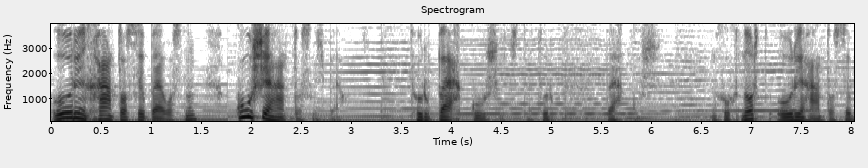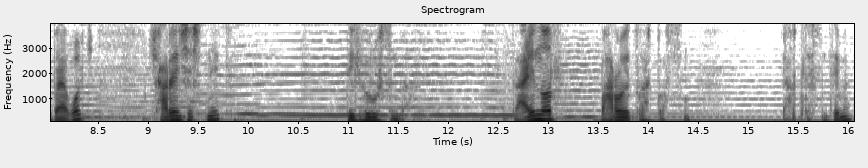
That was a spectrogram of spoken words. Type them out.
өөрийн хаант улсыг байгуулсан нь гүүшийн хаант улс гэж байв. Төр байх гүүш гэж та төр байх гүүш хөхнөөрт өөрийн хаант улсыг байгуулж шарын шашныг дэлгэрүүлсэн байна. За энэ бол баруун хязгаарт болсон явдал байсан тийм ээ.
